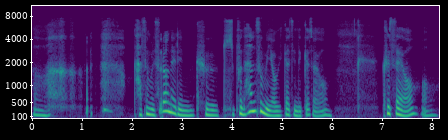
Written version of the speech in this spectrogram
어, 가슴을 쓸어내린 그 깊은 한숨이 여기까지 느껴져요. 글쎄요. 어,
